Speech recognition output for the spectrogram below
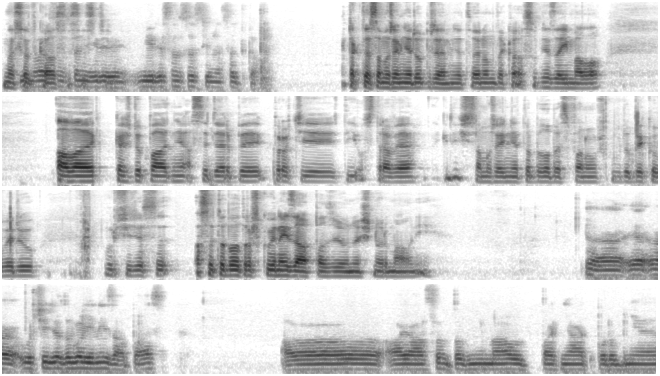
nesetkal jsi se nikdy, s tím. Nikdy jsem se s tím nesetkal. Tak to je samozřejmě dobře, mě to jenom takhle osobně zajímalo. Ale každopádně asi derby proti té Ostravě, když samozřejmě to bylo bez fanoušků v době covidu, určitě se, asi to byl trošku jiný zápas, jo, než normální. Je, je, určitě to byl jiný zápas. A, a já jsem to vnímal tak nějak podobně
